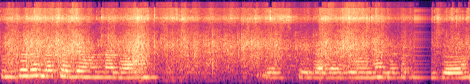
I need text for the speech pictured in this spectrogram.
तुमचं झालं का जेवण दादा येस के दादा जेवण झालं का तुमचं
